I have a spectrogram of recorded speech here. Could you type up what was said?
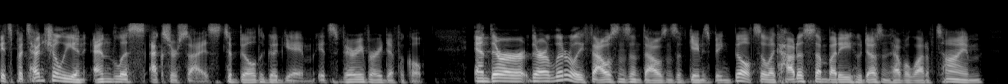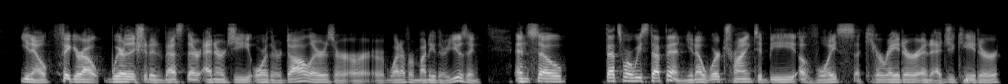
It's potentially an endless exercise to build a good game. It's very, very difficult. And there are there are literally thousands and thousands of games being built. So like how does somebody who doesn't have a lot of time, you know, figure out where they should invest their energy or their dollars or, or, or whatever money they're using? And so that's where we step in. You know, we're trying to be a voice, a curator, an educator,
